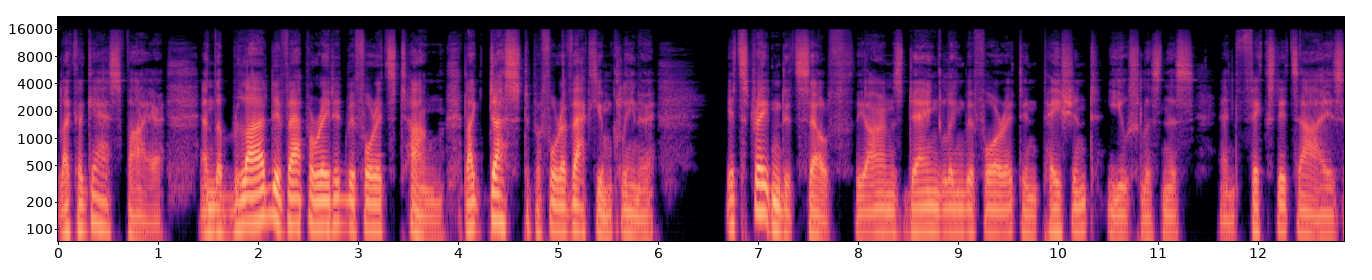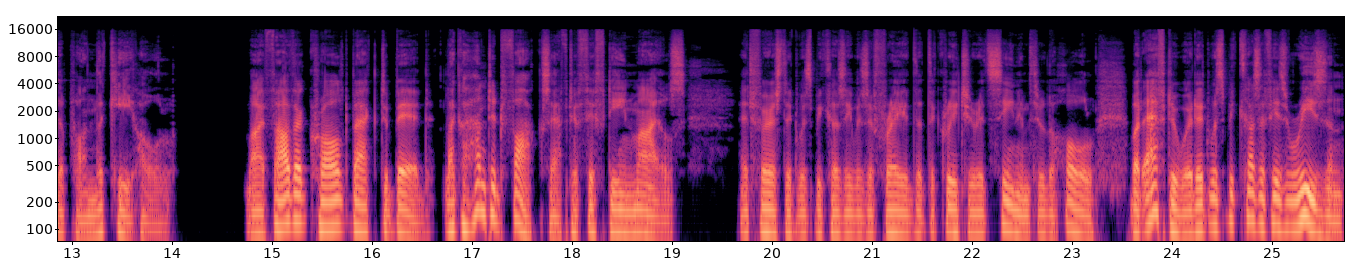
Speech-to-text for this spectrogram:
like a gas fire, and the blood evaporated before its tongue, like dust before a vacuum cleaner. It straightened itself, the arms dangling before it in patient uselessness, and fixed its eyes upon the keyhole. My father crawled back to bed, like a hunted fox after fifteen miles. At first it was because he was afraid that the creature had seen him through the hole, but afterward it was because of his reason.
